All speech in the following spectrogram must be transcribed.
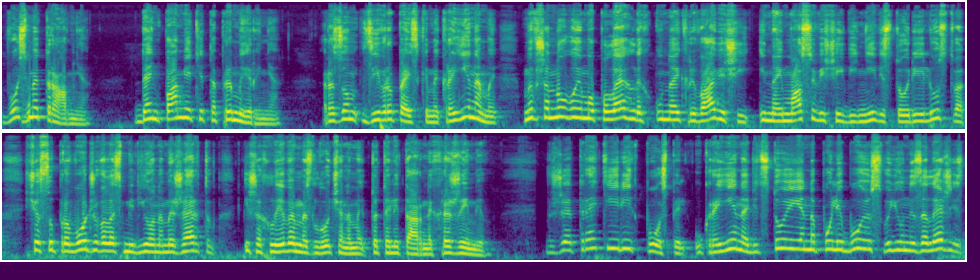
8 травня День пам'яті та примирення. Разом з європейськими країнами ми вшановуємо полеглих у найкривавішій і наймасовішій війні в історії людства, що супроводжувалась мільйонами жертв і жахливими злочинами тоталітарних режимів. Вже третій рік поспіль Україна відстоює на полі бою свою незалежність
